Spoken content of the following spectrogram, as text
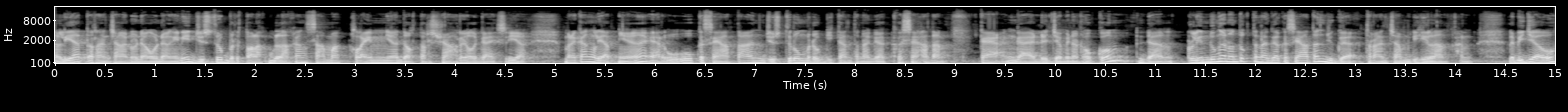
ngelihat rancangan undang-undang ini justru bertolak belakang sama klaimnya Dr. Syahril guys. Iya, mereka ngelihatnya RUU kesehatan justru merugikan tenaga kesehatan. Kayak nggak ada jaminan hukum dan perlindungan untuk tenaga kesehatan juga terancam dihilangkan. Lebih jauh,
